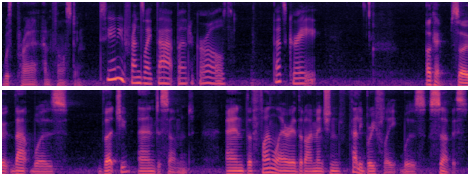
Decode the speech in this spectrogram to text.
with prayer and fasting. See, I need friends like that, but girls. That's great. Okay, so that was virtue and discernment. And the final area that I mentioned fairly briefly was service.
